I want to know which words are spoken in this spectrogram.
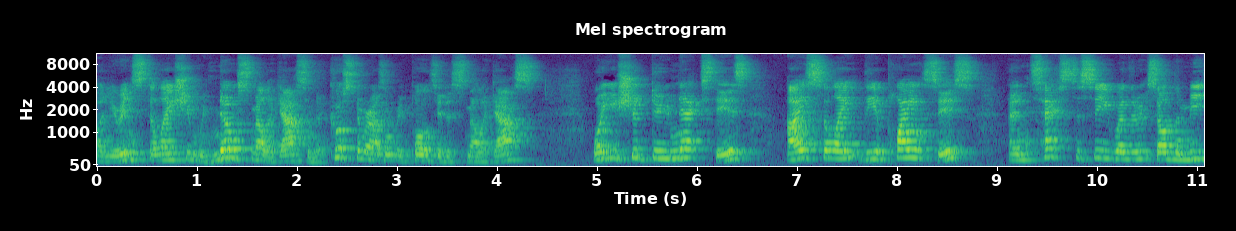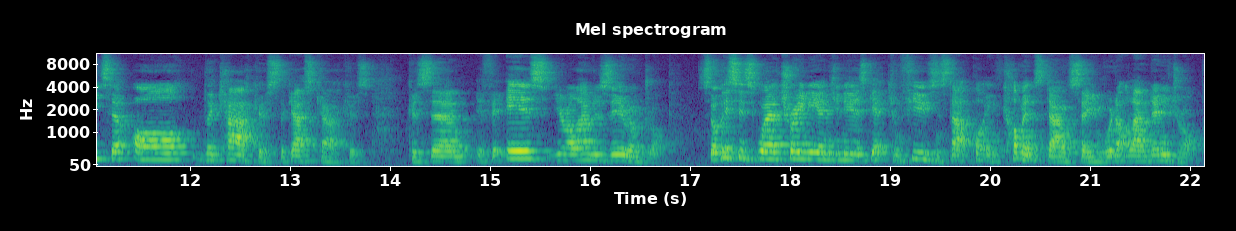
on your installation with no smell of gas and the customer hasn't reported a smell of gas, what you should do next is isolate the appliances and test to see whether it's on the meter or the carcass, the gas carcass. Because um, if it is, you're allowed a zero drop. So this is where trainee engineers get confused and start putting comments down saying we're not allowed any drop.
